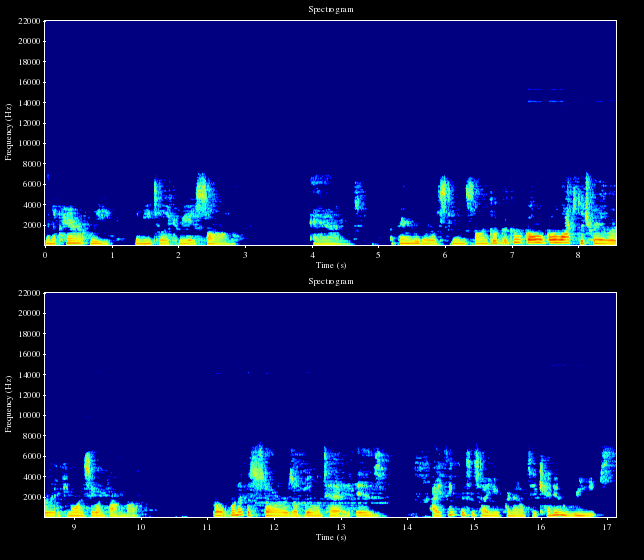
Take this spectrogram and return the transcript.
And apparently they need to like create a song. And apparently they're stealing the song. Go go go go go watch the trailer if you want to see what I'm talking about. But one of the stars of Bill and Ted is I think this is how you pronounce it. Keanu Reeves.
